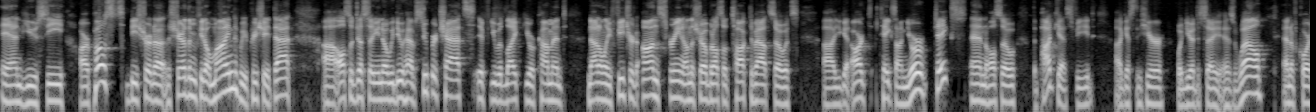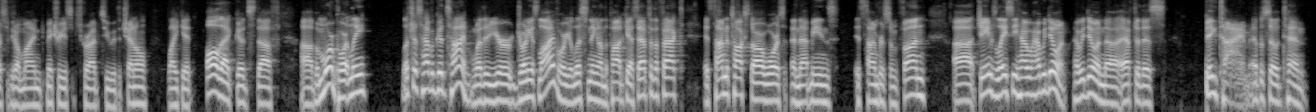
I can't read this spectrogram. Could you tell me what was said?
and you see our posts, be sure to share them if you don't mind. We appreciate that. Uh, also, just so you know, we do have super chats if you would like your comment not only featured on screen on the show, but also talked about. So it's uh, you get our t- takes on your takes, and also the podcast feed uh, gets to hear what you had to say as well. And of course, if you don't mind, make sure you subscribe to the channel, like it, all that good stuff. Uh, but more importantly, let's just have a good time. Whether you're joining us live or you're listening on the podcast after the fact, it's time to talk Star Wars, and that means it's time for some fun. Uh, James Lacey, how how we doing? How we doing uh, after this big time episode ten?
